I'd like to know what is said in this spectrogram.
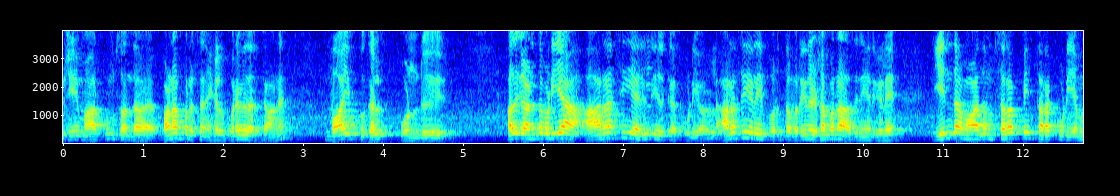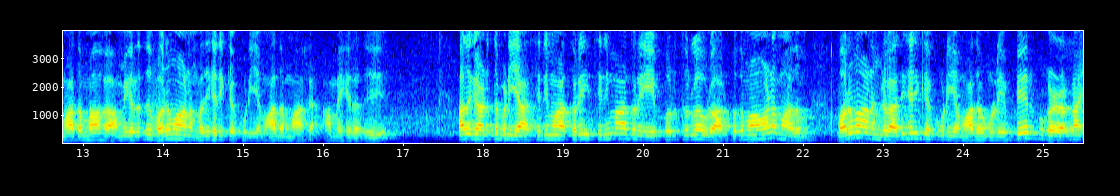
விஷயமா இருக்கும். ஸோ அந்த பண பிரச்சனைகள் குறைவதற்கான வாய்ப்புகள் உண்டு. அதுக்கு அடுத்தபடியா அரசியலில் இருக்கக்கூடியவர்கள். அரசியலை பொறுத்தவரையில் ரிஷபராசினியர்களே இந்த மாதம் சிறப்பை தரக்கூடிய மாதமாக அமைகிறது வருமானம் அதிகரிக்கக்கூடிய மாதமாக அமைகிறது. அதுக்கு அடுத்தபடியா சினிமா துறை. சினிமா துறையை பொறுத்துள்ள ஒரு அற்புதமான மாதம் வருமானங்கள் அதிகரிக்கக்கூடிய மாதம் உங்களுடைய பேர் புகழ் எல்லாம்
